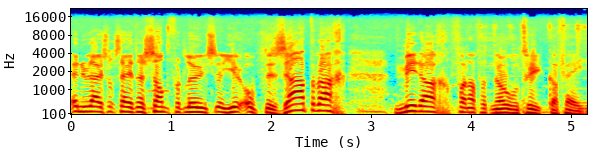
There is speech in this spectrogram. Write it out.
En u luistert nog steeds naar Zandvoort Lunch hier op de zaterdagmiddag vanaf het Noble Tree Café.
